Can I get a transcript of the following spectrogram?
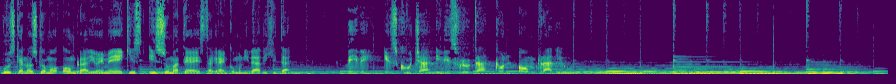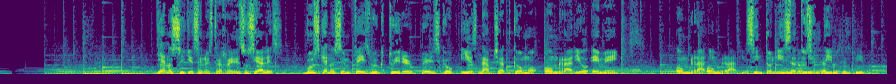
Búscanos como Om Radio MX y súmate a esta gran comunidad digital. Vive, escucha y disfruta con Om Radio. ¿Ya nos sigues en nuestras redes sociales? Búscanos en Facebook, Twitter, Periscope y Snapchat como Om Radio MX. Om Radio. Sintoniza, tu sentido.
